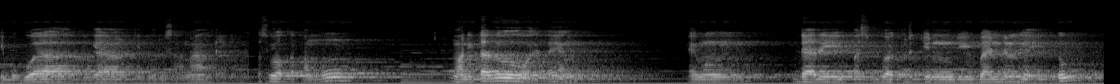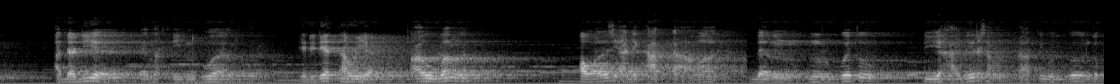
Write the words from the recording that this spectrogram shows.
ibu gue tinggal tidur di sana. Terus gue ketemu wanita tuh wanita yang emang dari pas gue terjun di bandelnya itu ada dia yang ngertiin gue gitu. Jadi dia tahu ya. tahu banget. Awalnya sih adik kakak awalnya dan menurut gue tuh dia hadir sangat berarti buat gue untuk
